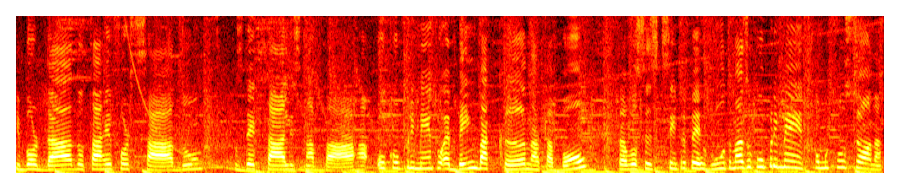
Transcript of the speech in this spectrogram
e bordado, tá reforçado. Os detalhes na barra. O comprimento é bem bacana, tá bom? Para vocês que sempre perguntam, mas o comprimento, como funciona?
